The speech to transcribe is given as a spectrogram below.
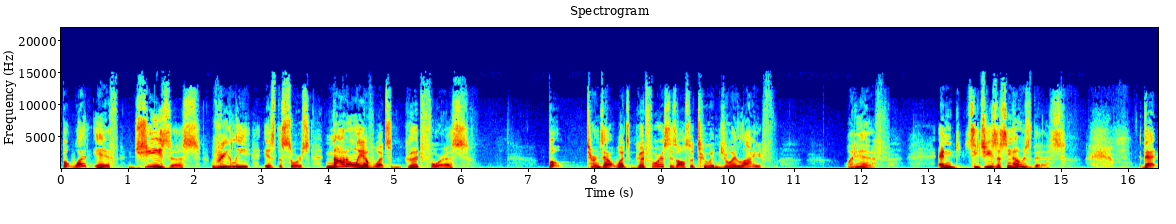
But what if Jesus really is the source not only of what's good for us, but turns out what's good for us is also to enjoy life? What if? And see, Jesus knows this that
